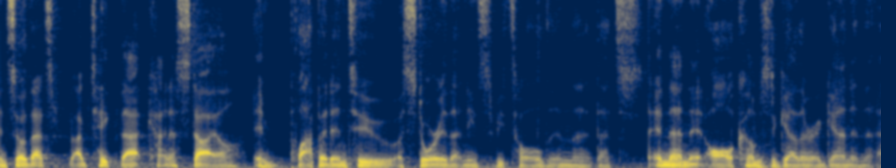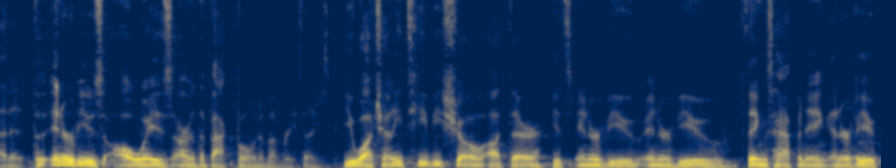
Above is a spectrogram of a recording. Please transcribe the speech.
And so that's, I take that kind of style and plop it into a story that needs to be told. And the, that's, and then it all comes together again in the edit. The interviews always are the backbone of everything. You watch any TV show out there, it's interview, interview, things happening, interview.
